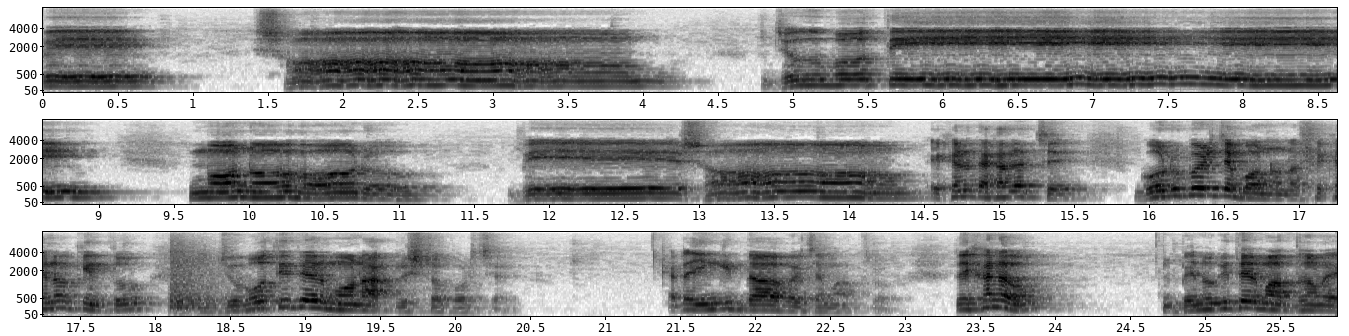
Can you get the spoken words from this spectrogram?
বে যুবতী মনোহর বেশম। এখানে দেখা যাচ্ছে গৌরূপের যে বর্ণনা, সেখানেও কিন্তু যুবতীদের মন আকৃষ্ট করছে। একটা ইঙ্গিত দেওয়া হয়েছে মাত্র। তো এখানেও বেণুগীতের মাধ্যমে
